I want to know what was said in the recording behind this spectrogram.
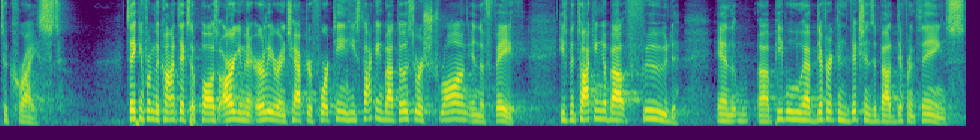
to Christ. Taken from the context of Paul's argument earlier in chapter 14, he's talking about those who are strong in the faith. He's been talking about food and uh, people who have different convictions about different things.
